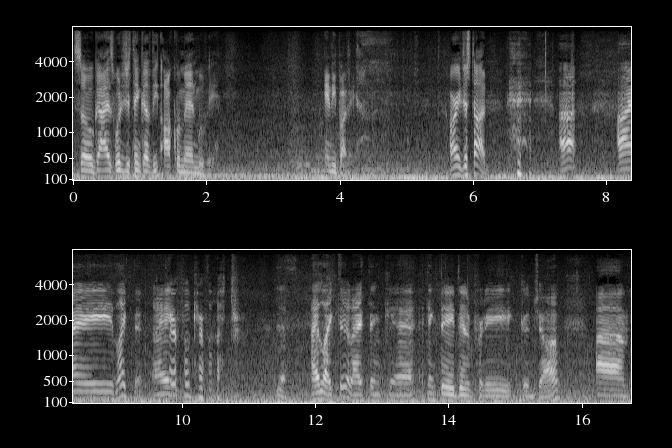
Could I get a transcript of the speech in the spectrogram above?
So, guys, what did you think of the Aquaman movie? Anybody? All right, just Todd. Uh, I liked it. I, Careful, careful, back. Yes. I liked it. I think uh, I think they did a pretty good job. Um,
